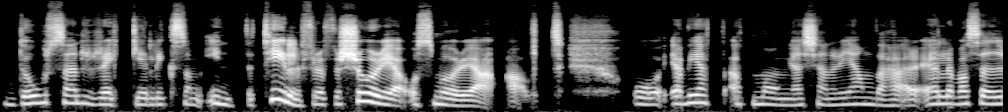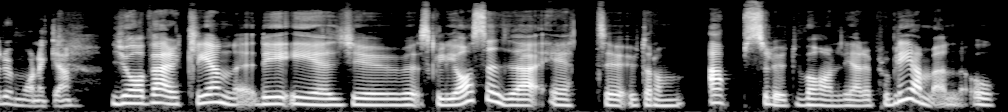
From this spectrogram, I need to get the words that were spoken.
dosen räcker liksom inte till för att försörja och smörja allt. Och jag vet att många känner igen det här, eller vad säger du Monica? Ja, verkligen. Det är ju, skulle jag säga, ett eh, utav de absolut vanligare problemen och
